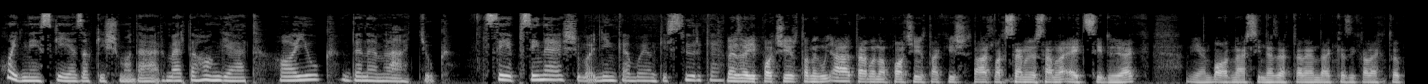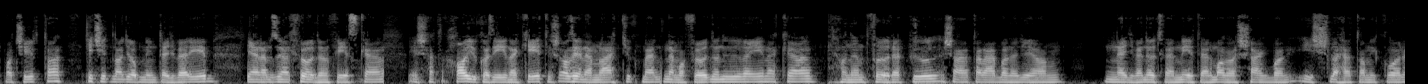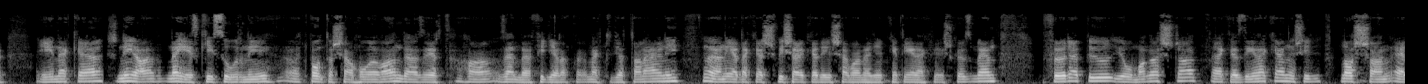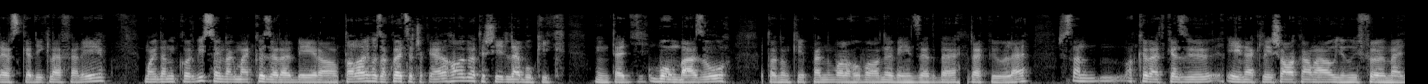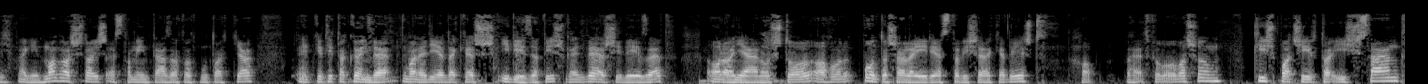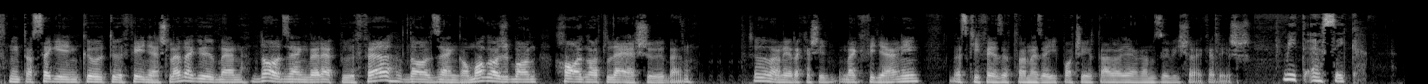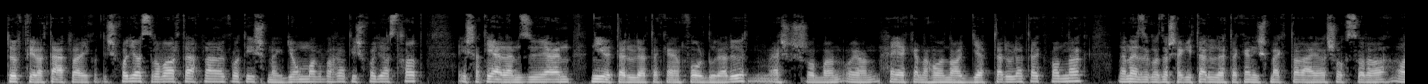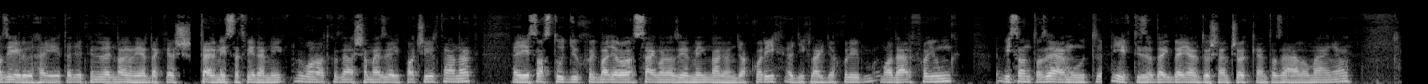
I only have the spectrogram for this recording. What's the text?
Hogy néz ki ez a kismadár? Mert a hangját halljuk, de nem látjuk. Szép színes, vagy inkább olyan kis szürke? Mezei pacsirta, meg úgy általában a pacsirták is átlag szemlőszámra egyszínűek. Ilyen barnás színezettel rendelkezik a legtöbb pacsirta. Kicsit nagyobb, mint egy veréb, jellemzően földön fészkel, és hát halljuk az énekét, és azért nem látjuk, mert nem a földön ülve énekel, hanem fölrepül, és általában egy olyan 40-50 méter magasságban is lehet, amikor énekel, és néha nehéz kiszúrni, pontosan hol van, de azért, ha az ember figyel, akkor meg tudja találni. Olyan érdekes viselkedése van egyébként éneklés közben. Fölrepül, jó magasra, elkezd énekelni, és így lassan ereszkedik lefelé, majd amikor viszonylag már közelebb ér a talajhoz, akkor egyszer csak elhallgat, és így lebukik, mint egy bombázó, tulajdonképpen valahova a növényzetbe repül le. És aztán a következő éneklés alkalmával ugyanúgy fölmegy megint magasra, és ezt a mintázatot mutatja. Egyébként itt a könyvben van egy érdekes idézet is, egy versidézet Arany Jánostól, ahol pontosan leírja ezt a viselkedést, ha lehet felolvasom. Kis pacsírta is szánt, mint a szegény költő fényes levegőben, dalzengve repül fel, dalzeng a magasban, hallgat leesőben. És ez nagyon érdekes így megfigyelni, ez kifejezetten a mezei pacsirtára jellemző viselkedés. Mit eszik? Többféle táplálékot is fogyaszt, rovartáplálékot is, meg gyommagvakat is fogyaszthat, és hát jellemzően nyílt területeken fordul elő, elsősorban olyan helyeken, ahol nagy gyep területek vannak, de mezőgazdasági területeken is megtalálja sokszor az élőhelyét. Egyébként ez egy nagyon érdekes természetvédelmi vonatkozása mezei pacsirtának. Egyrészt azt tudjuk, hogy Magyarországon azért még nagyon gyakori, egyik leggyakoribb madárfajunk, viszont az elmúlt évtizedekben jelentősen csökkent az állománya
